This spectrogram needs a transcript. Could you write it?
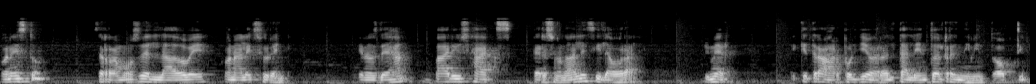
Con esto cerramos el lado B con Alex Ureña, que nos deja varios hacks personales y laborales. Primero, hay que trabajar por llevar al talento al rendimiento óptimo.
